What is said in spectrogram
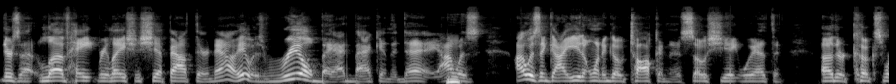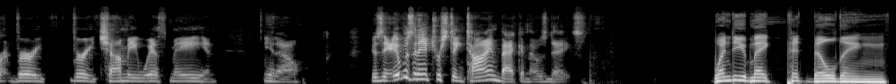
there's a love hate relationship out there now. It was real bad back in the day. I mm. was. I was a guy you don't want to go talk and associate with, and other cooks weren't very very chummy with me, and you know, it was, it was an interesting time back in those days. when do you make pit building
